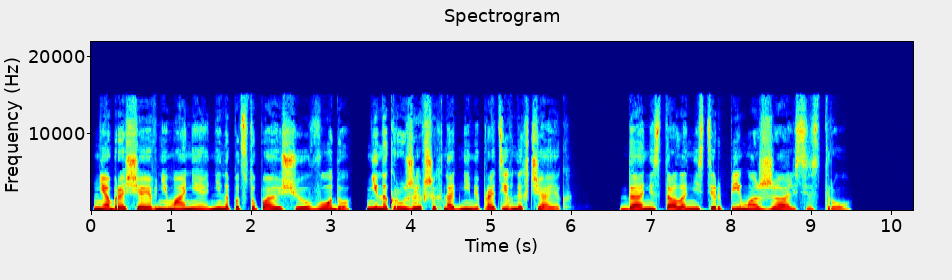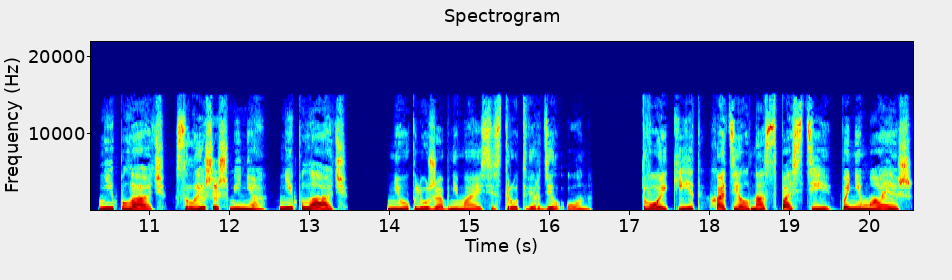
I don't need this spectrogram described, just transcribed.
не обращая внимания ни на подступающую воду, ни на круживших над ними противных чаек. Да, не стало нестерпимо жаль сестру. «Не плачь, слышишь меня? Не плачь!» Неуклюже обнимая сестру, твердил он. «Твой кит хотел нас спасти, понимаешь?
